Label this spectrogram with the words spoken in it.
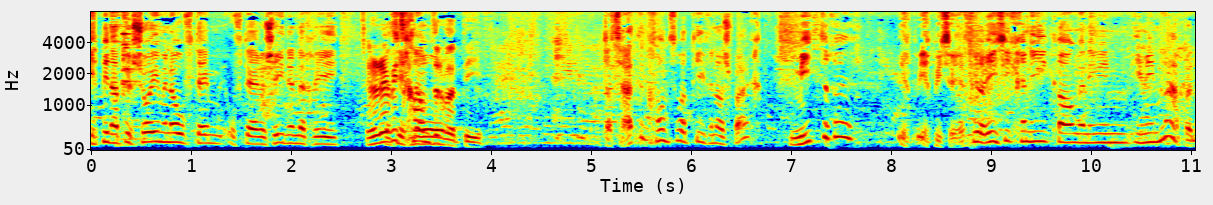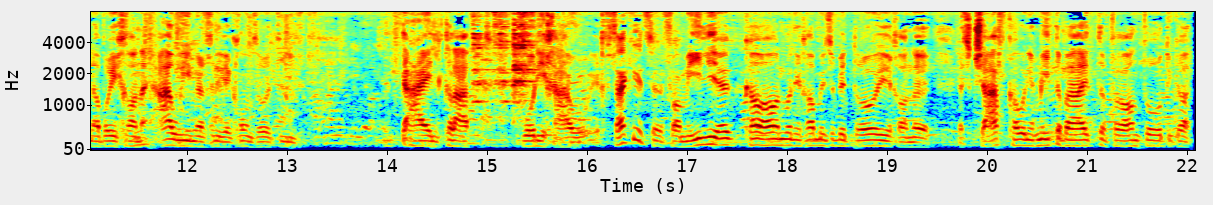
Ich bin natürlich schon immer noch auf, dem, auf dieser Schiene ein bisschen... Dass bisschen ich noch- konservativ. Das hat einen konservativen Aspekt. Mit einer, ich, ich bin sehr viele Risiken eingegangen in meinem, in meinem Leben, aber ich habe auch immer ein bisschen konservativ Teil gelebt, wo ich auch, ich sage jetzt, eine Familie hatte, die ich auch betreuen musste. Ich habe ein, Geschäft, wo ich Mitarbeiterverantwortung hatte.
